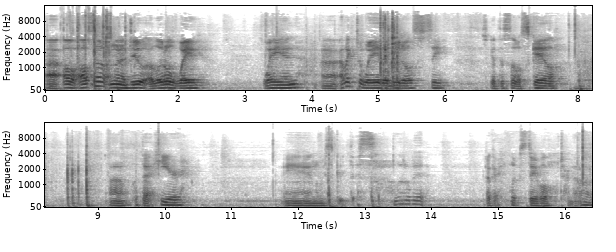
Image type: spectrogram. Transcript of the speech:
Uh, oh, also, I'm gonna do a little weigh, weigh in. Uh, I like to weigh the beetles. See, let's get this little scale. Uh, put that here, and let me scoot this a little bit. Okay, looks stable. Turn that on.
